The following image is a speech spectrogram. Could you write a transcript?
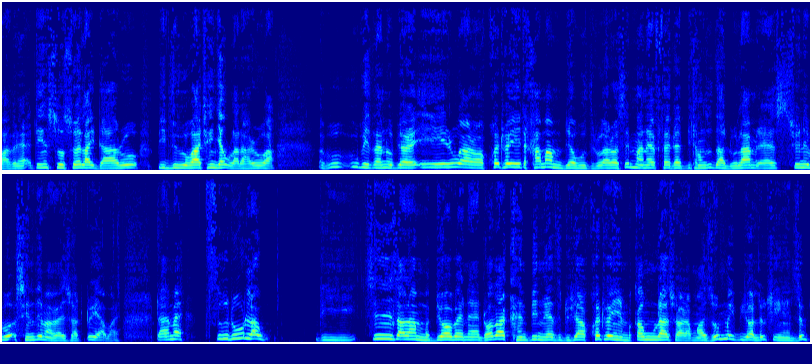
ပါဘဲနဲ့အတင်းဆွဆွဲလိုက်တာတို့ပြည်သူကချင်းကြောက်လာတာတို့က အခုဥပေသန်တို့ပြောတယ်အေးတို့ကတော့ ခွဲထွေးတစ်ခါမှ မပြောဘူး သူတို့ကတော့ စစ်မှန်တဲ့ Federal ပြည်ထောင်စုသားလူလာမယ် ဆွေးနွေးဖို့အစဉ်သင့်မှာပဲဆိုတာ တွေ့ရပါတယ် ဒါပေမဲ့ သူတို့လောက်ဒီစဉ်းစားလာမပြောဘဲနဲ့ ဒေါသခံပြင်းနေတဲ့သူတို့ခွဲထွေးရင် မကောင်းဘူးလားဆိုတာမှဇုံးမိတ်ပြီးတော့လှုပ်ရှင်လှုပ်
